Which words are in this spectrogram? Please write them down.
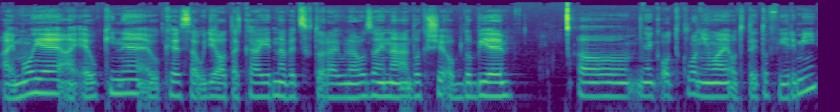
aj moje, aj Eukine. Euke sa udiala taká jedna vec, ktorá ju naozaj na dlhšie obdobie Uh, nejak odklonila aj od tejto firmy,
